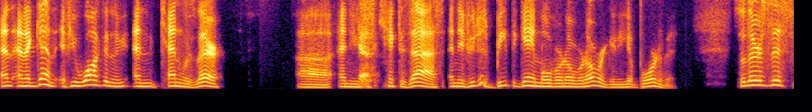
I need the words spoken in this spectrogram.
and, and again, if you walked in and Ken was there uh, and you Yeah. just kicked his ass, and if you just beat the game over and over and over again, you get bored of it. So, there's this.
